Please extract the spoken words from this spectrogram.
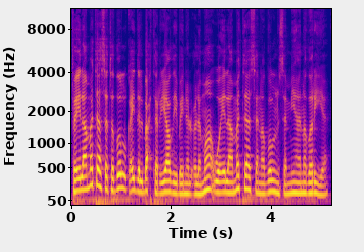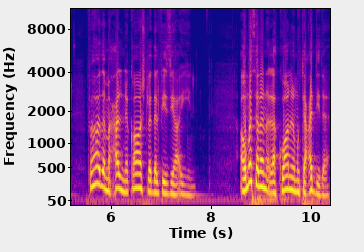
فإلى متى ستظل قيد البحث الرياضي بين العلماء وإلى متى سنظل نسميها نظرية؟ فهذا محل نقاش لدى الفيزيائيين. أو مثلا الأكوان المتعددة.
